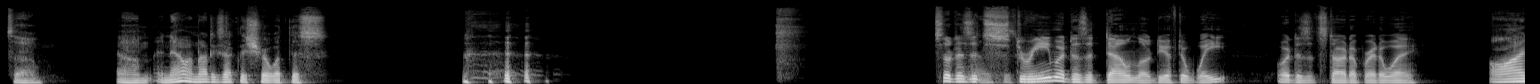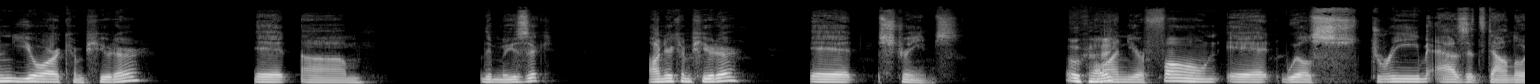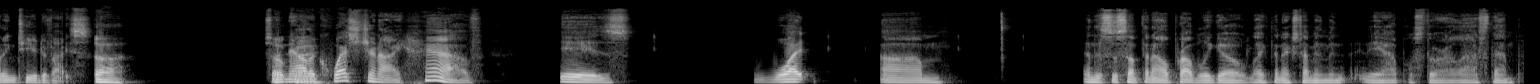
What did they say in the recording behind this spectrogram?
So, um, and now I'm not exactly sure what this. So does No, it stream or does it download? Do you have to wait or does it start up right away? on your computer it um the music on your computer it streams Okay. on your phone it will stream as it's downloading to your device Uh, so now the question i have is what um and this is something I'll probably go like the next time I'm in the Apple store, I'll ask them.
